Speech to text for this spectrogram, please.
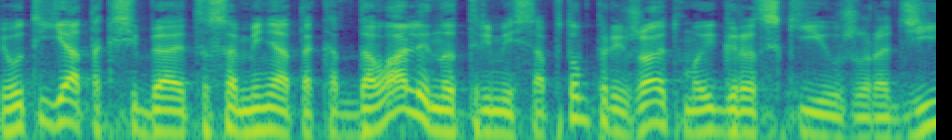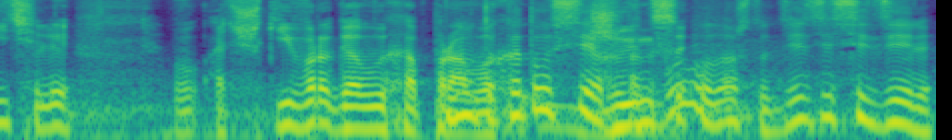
И вот я так себя, это сам меня так отдавали на три месяца, а потом приезжают мои городские уже родители, очки в роговых оправах, Ну, так это у всех джинсы. так было, да, что дети сидели.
